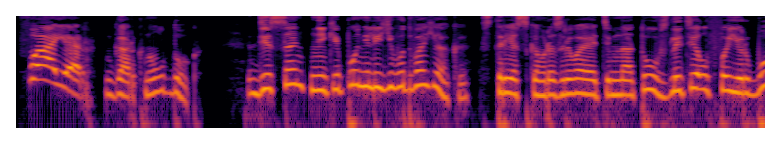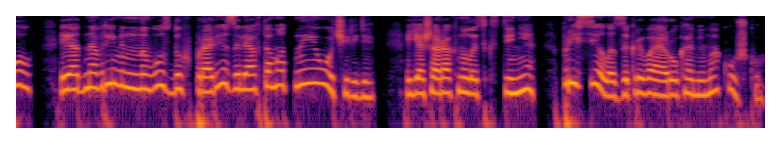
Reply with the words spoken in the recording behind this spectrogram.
«Фаер!» — гаркнул док. Десантники поняли его двояко. С треском разрывая темноту, взлетел фаербол, и одновременно воздух прорезали автоматные очереди. Я шарахнулась к стене, присела, закрывая руками макушку.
